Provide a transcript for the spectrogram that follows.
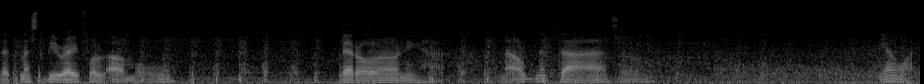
That must be rifle ammo. Pero ni ha. Naog na ta. So. Yan what?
